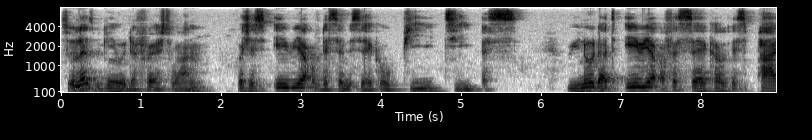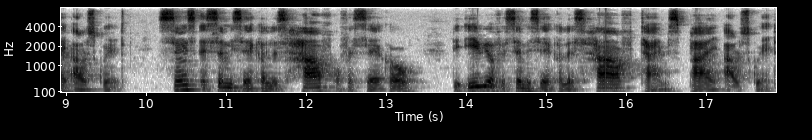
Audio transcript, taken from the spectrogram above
So let's begin with the first one, which is area of the semicircle PTS. We know that area of a circle is pi r squared. Since a semicircle is half of a circle, the area of a semicircle is half times pi r squared.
